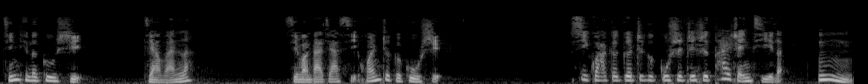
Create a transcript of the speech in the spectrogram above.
今天的故事讲完了，希望大家喜欢这个故事。西瓜哥哥，这个故事真是太神奇了。嗯，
